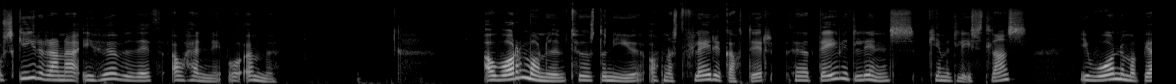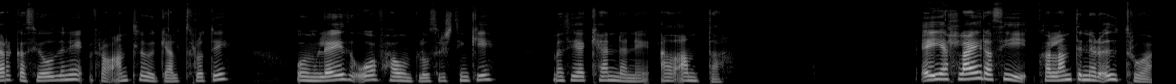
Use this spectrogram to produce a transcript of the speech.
og skýrir hana í höfuðið á henni og ömmu. Á vormánuðum 2009 opnast fleiri gáttir þegar David Lins kemur til Íslands í vonum að bjarga þjóðinni frá andlögu gjaldfróti og um leið of háum blóðþristingi með því að kenninni að anda. Egi að hlæra því hvað landin er auðtrúa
